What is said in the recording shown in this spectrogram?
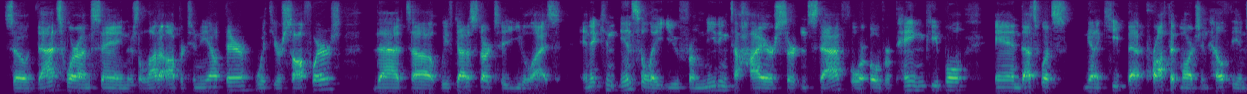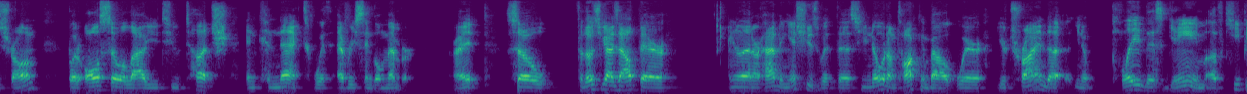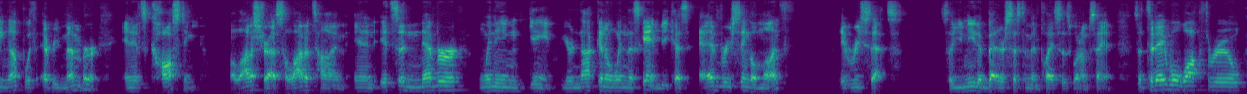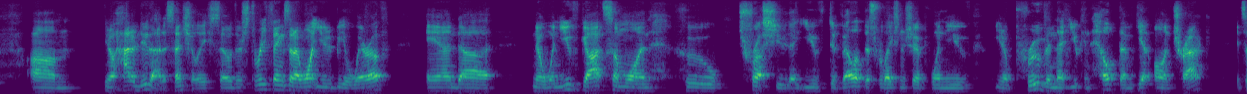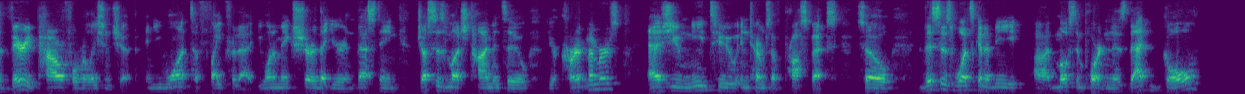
So that's where I'm saying there's a lot of opportunity out there with your softwares that uh, we've got to start to utilize. And it can insulate you from needing to hire certain staff or overpaying people. And that's what's going to keep that profit margin healthy and strong, but also allow you to touch and connect with every single member, right? So for those of you guys out there, you know, that are having issues with this, you know what I'm talking about, where you're trying to, you know, play this game of keeping up with every member and it's costing you a lot of stress, a lot of time, and it's a never winning game. You're not going to win this game because every single month it resets. So you need a better system in place, is what I'm saying. So today we'll walk through, um, you know, how to do that essentially. So there's three things that I want you to be aware of, and uh, you know, when you've got someone who trusts you, that you've developed this relationship, when you've you know proven that you can help them get on track it's a very powerful relationship and you want to fight for that. You want to make sure that you're investing just as much time into your current members as you need to in terms of prospects. So this is what's going to be uh, most important is that goal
